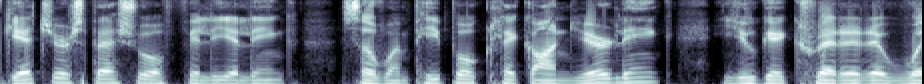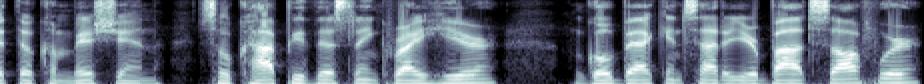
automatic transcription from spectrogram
get your special affiliate link. So when people click on your link, you get credited with a commission. So copy this link right here, go back inside of your bot software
